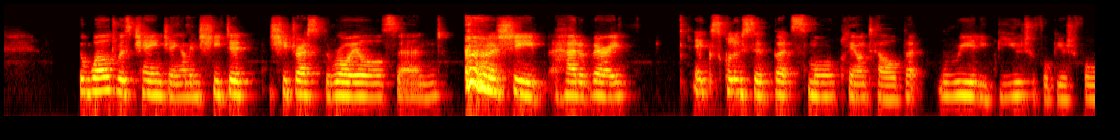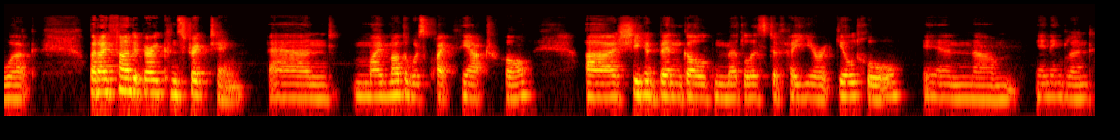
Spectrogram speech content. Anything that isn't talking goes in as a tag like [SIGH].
the world was changing. I mean, she did, she dressed the royals and [CLEARS THROAT] she had a very exclusive but small clientele, but really beautiful, beautiful work. But I found it very constricting and my mother was quite theatrical. Uh, she had been golden medalist of her year at Guildhall in, um, in England.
